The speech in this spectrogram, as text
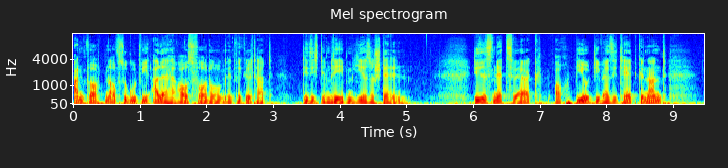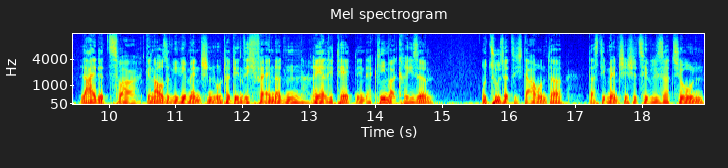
Antworten auf so gut wie alle Herausforderungen entwickelt hat, die sich dem Leben hier so stellen. Dieses Netzwerk, auch Biodiversität genannt, leidet zwar genauso wie wir Menschen unter den sich verändernden Realitäten in der Klimakrise und zusätzlich darunter dass die menschliche Zivilisation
